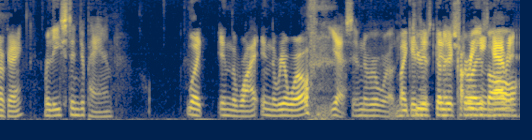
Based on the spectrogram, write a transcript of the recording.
okay. released in Japan. Like in the wi- in the real world. Yes, in the real world. Like, is Mewtwo gonna is destroy us all.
